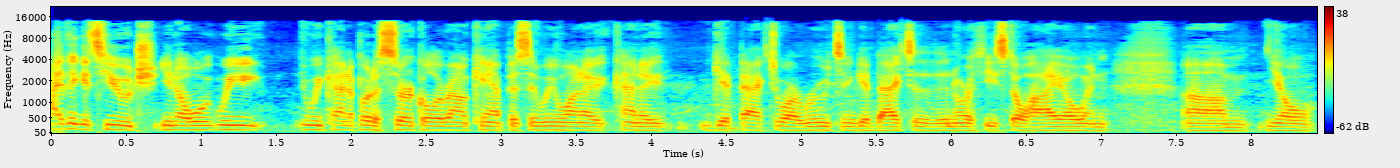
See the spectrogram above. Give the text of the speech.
I think it's huge. You know, we we kind of put a circle around campus, and we want to kind of get back to our roots and get back to the Northeast Ohio, and um, you know,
